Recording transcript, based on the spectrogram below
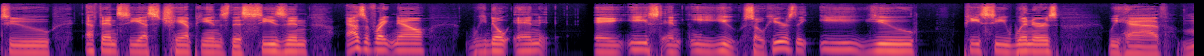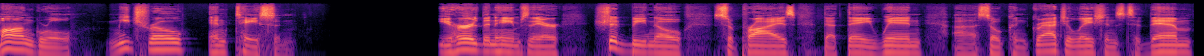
to FNCS champions this season. As of right now, we know NA East and EU. So here's the EU PC winners. We have Mongraal, Mitro, and Tayson. you heard the names there. Should be no surprise that they win. Uh, so, congratulations to them.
